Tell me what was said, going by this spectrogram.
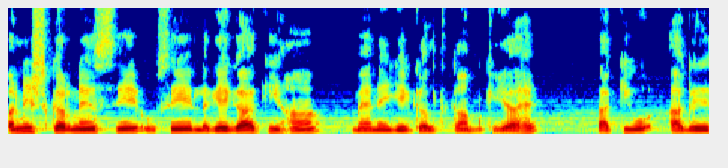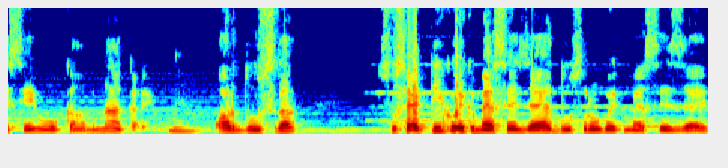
पनिश करने से उसे लगेगा कि हाँ मैंने ये गलत काम किया है ताकि वो आगे से वो काम ना करे। और दूसरा सोसाइटी को एक मैसेज जाए दूसरों को एक मैसेज जाए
